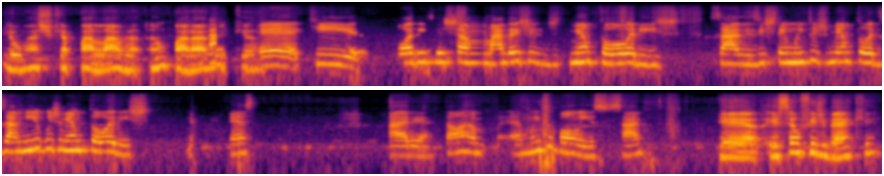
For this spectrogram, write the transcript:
Eu acho que a palavra amparada é que é, é que podem ser chamadas de, de mentores, sabe? Existem muitos mentores, amigos mentores nessa área. Então é, é muito bom isso, sabe? é, esse é um feedback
